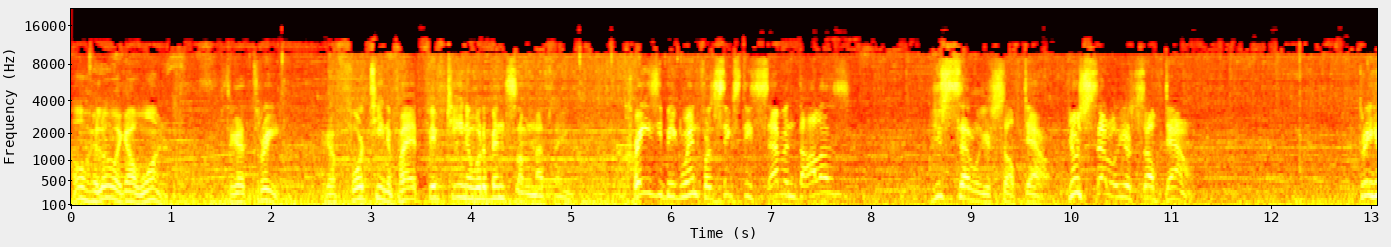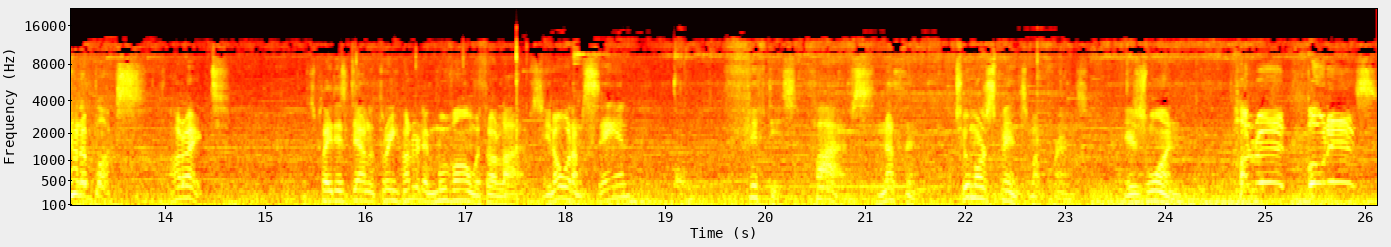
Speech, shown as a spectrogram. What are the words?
Oh, hello, I got one. I got three. I got 14. If I had 15, it would have been something, I think. Crazy big win for $67? You settle yourself down. You settle yourself down. 300 bucks. All right Let's play this down to 300 and move on with our lives. You know what I'm saying? 50s, fives, nothing. Two more spins, my friends. Here's one. 100 bonus.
